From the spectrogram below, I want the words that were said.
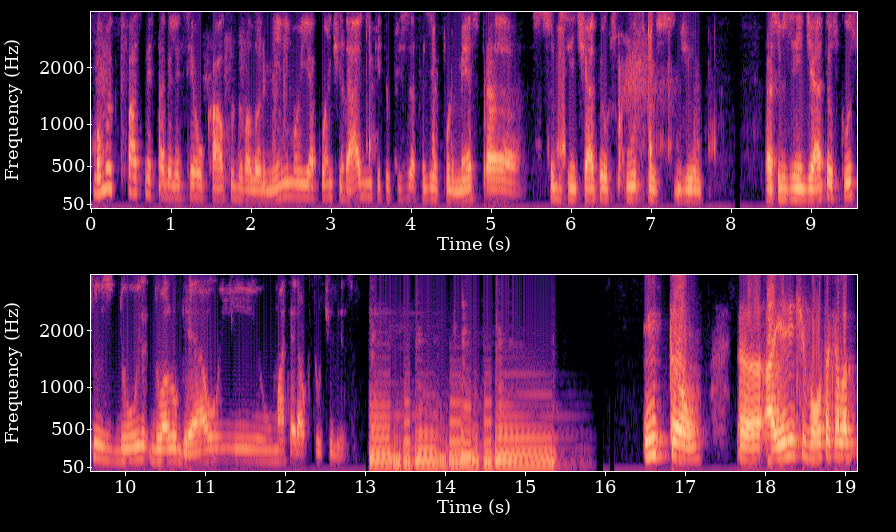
como tu faz para estabelecer o cálculo do valor mínimo e a quantidade que tu precisa fazer por mês para subsidiar teus custos de para subsidiar teus custos do, do aluguel e o material que tu utiliza? Então, uh, aí a gente volta àquela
